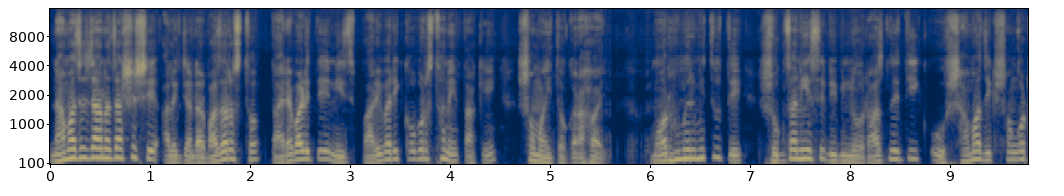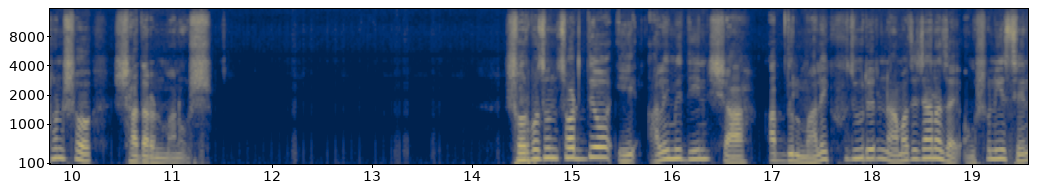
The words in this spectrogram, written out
নামাজে জানাজা শেষে আলেকজান্ডার বাজারস্থ দায়রাবাড়িতে নিজ পারিবারিক কবরস্থানে তাকে সমাহিত করা হয়। মরহুমের মৃত্যুতে শোক জানিয়েছে বিভিন্ন রাজনৈতিক ও সামাজিক সংগঠন সহ সাধারণ মানুষ। সর্বজন চর্দেয় এই আলেমেদিন শাহ আব্দুল মালেক হুজুরের নামাজে জানাজায় অংশ নিয়েছেন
